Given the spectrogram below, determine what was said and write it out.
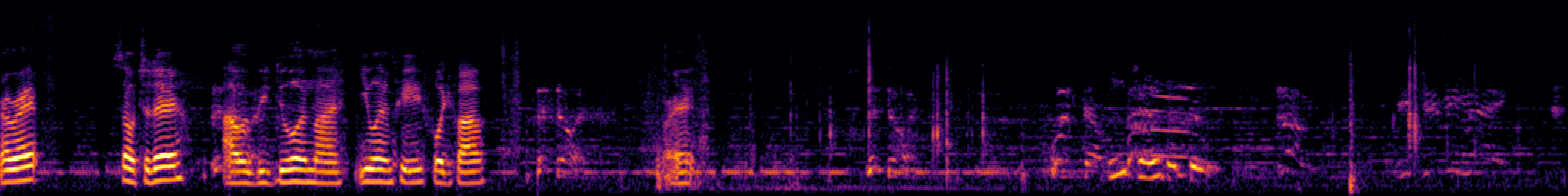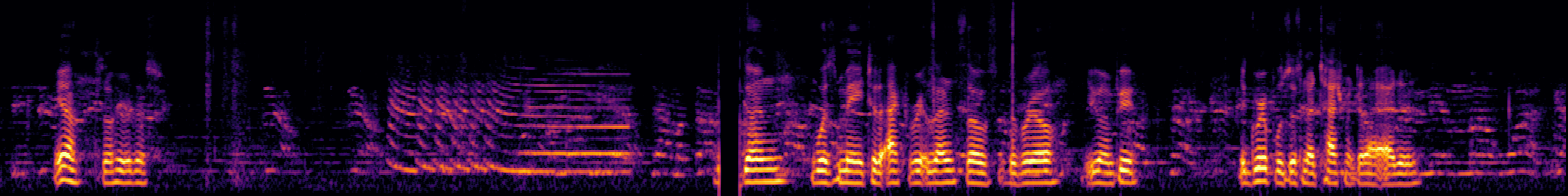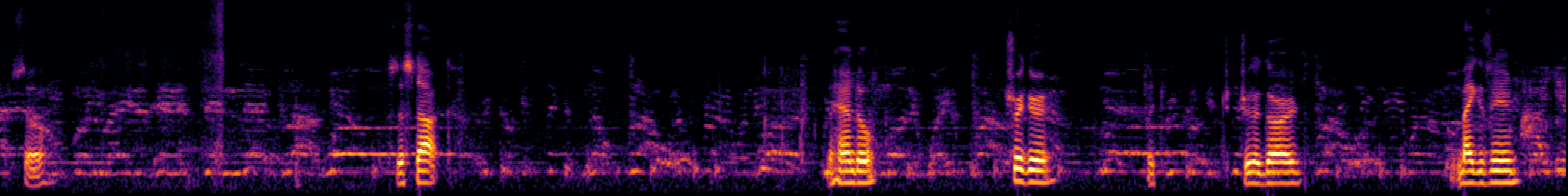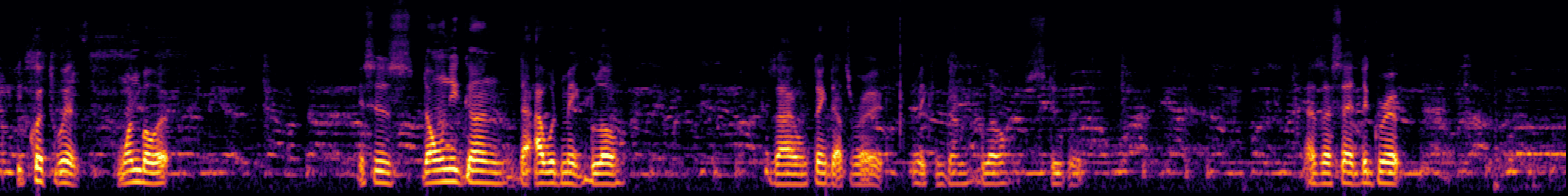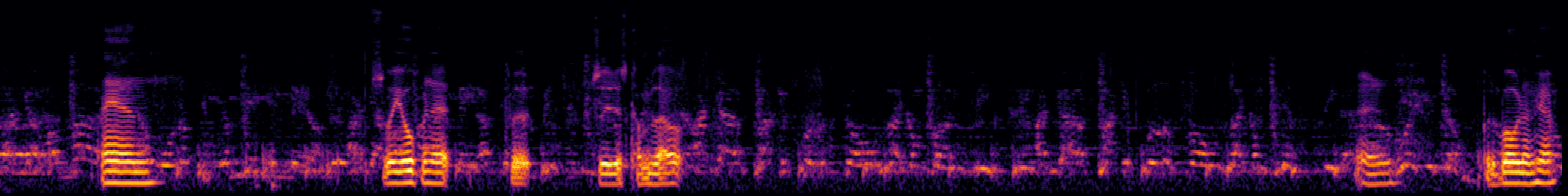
Alright, so today I will be doing my UMP 45. Alright. DJ Yeah, so here it is. The gun was made to the accurate length of the real UMP. The grip was just an attachment that I added. So, it's the stock, the handle, trigger, the tr trigger guard, magazine, equipped with one bullet. This is the only gun that I would make blow. Because I don't think that's right. Making guns blow. Stupid. As I said, the grip. And so you open it, put so it just comes out. And put a bolt in here.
